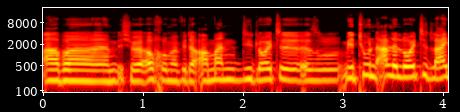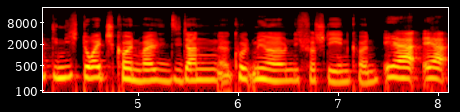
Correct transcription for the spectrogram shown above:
aber ähm, ich höre auch immer wieder, ah Mann, die Leute, also mir tun alle Leute leid, die nicht Deutsch können, weil sie dann äh, Kult Mirror nicht verstehen können. Ja, ja,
